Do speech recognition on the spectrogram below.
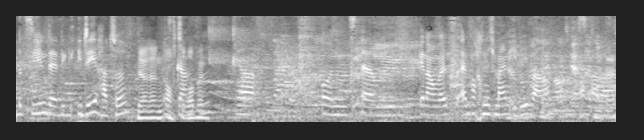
einbeziehen, der die Idee hatte. Ja, dann auch zu Robin. Ja. Und ähm, genau, weil es einfach nicht meine Idee war. Aber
